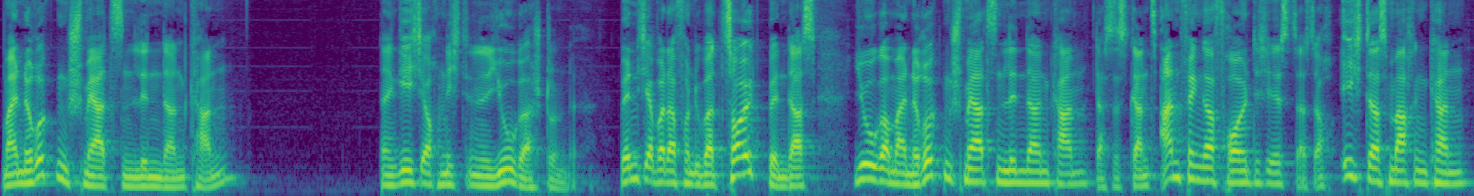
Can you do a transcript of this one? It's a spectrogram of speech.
meine Rückenschmerzen lindern kann, dann gehe ich auch nicht in eine Yogastunde. Wenn ich aber davon überzeugt bin, dass Yoga meine Rückenschmerzen lindern kann, dass es ganz anfängerfreundlich ist, dass auch ich das machen kann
